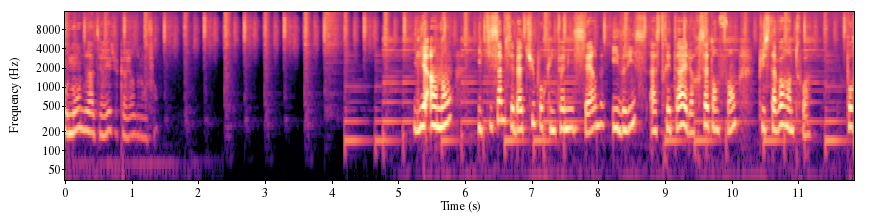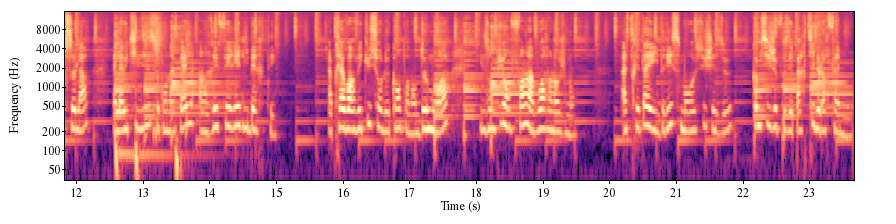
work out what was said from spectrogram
au nom de l'intérêt supérieur de l'enfant. Il y a un an, Ibtissam s'est battu pour qu'une famille serbe, Idriss, Astreta et leurs sept enfants puissent avoir un toit. Pour cela, elle a utilisé ce qu'on appelle un référé liberté. Après avoir vécu sur le camp pendant deux mois, ils ont pu enfin avoir un logement. Astreta et Idriss m'ont reçu chez eux, comme si je faisais partie de leur famille.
